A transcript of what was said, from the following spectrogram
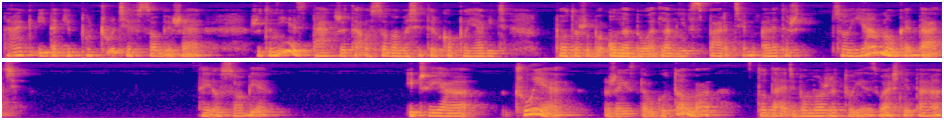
Tak? I takie poczucie w sobie, że, że to nie jest tak, że ta osoba ma się tylko pojawić po to, żeby ona była dla mnie wsparciem, ale też co ja mogę dać tej osobie. I czy ja czuję, że jestem gotowa to dać, bo może tu jest właśnie ta,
